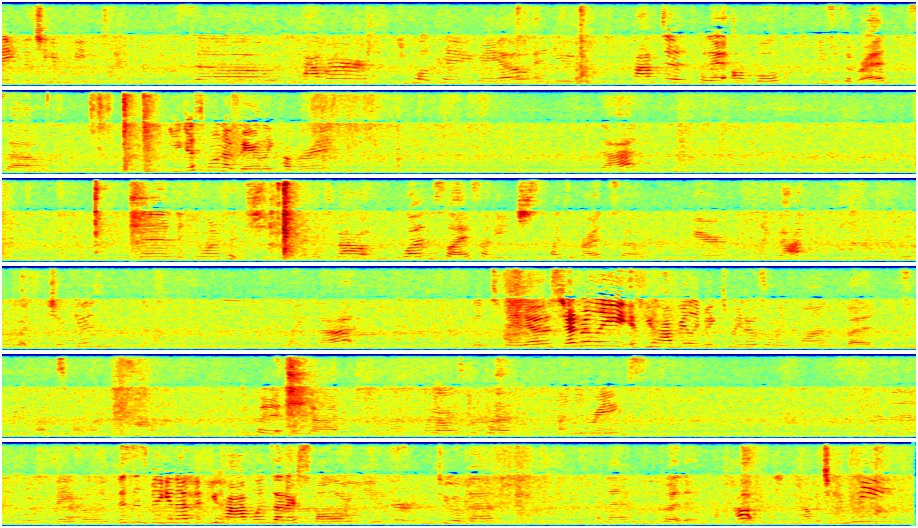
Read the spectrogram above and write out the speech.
make the chicken panini today. So we have our chipotle mayo, and you have to put it on both pieces of bread. So you just want to barely cover it. That. Then you want to put cheese, and it's about one slice on each slice of bread. So here, like that. Then you put chicken like that. The tomatoes. Generally, if you have really big tomatoes, only one, but let's see if we can find small ones. You can put it like that. We always put the onion rings. And then basil. This is big enough. If you have ones that are smaller, you use two of them. And then put it on top. Have a chicken panini.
